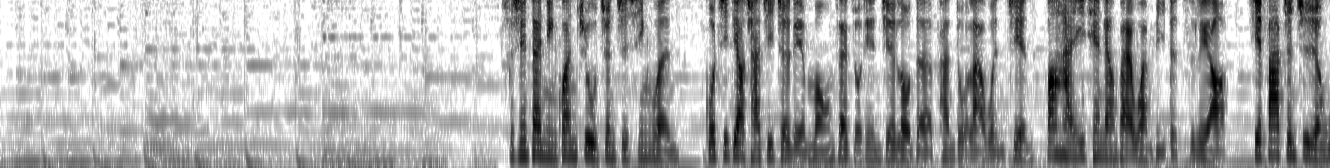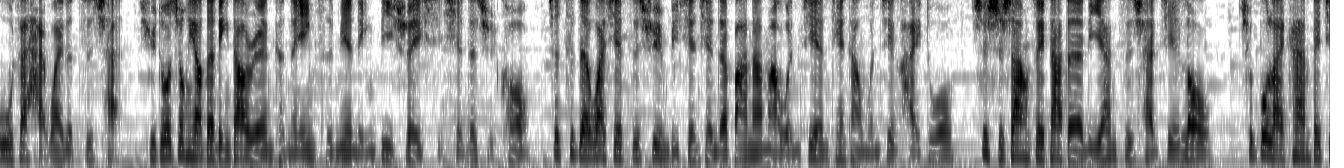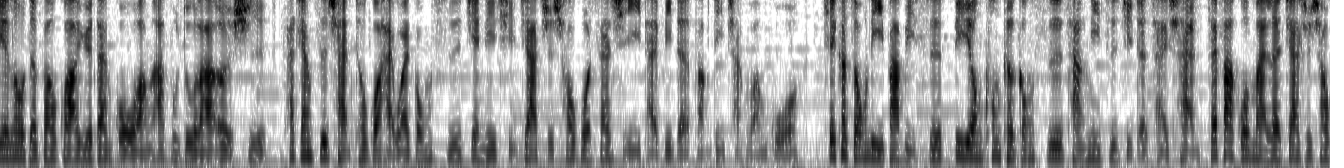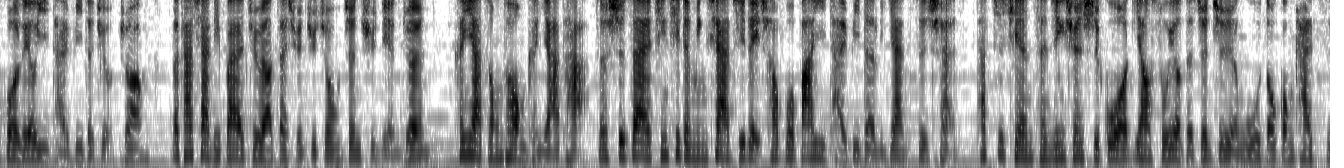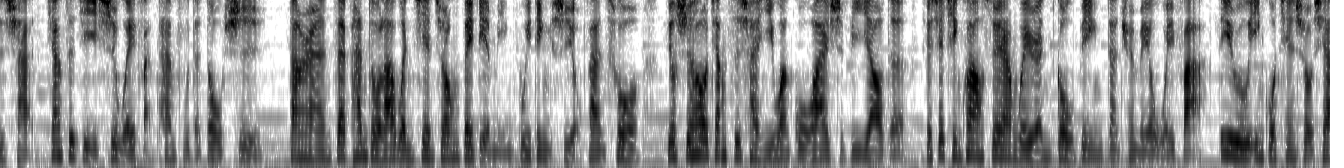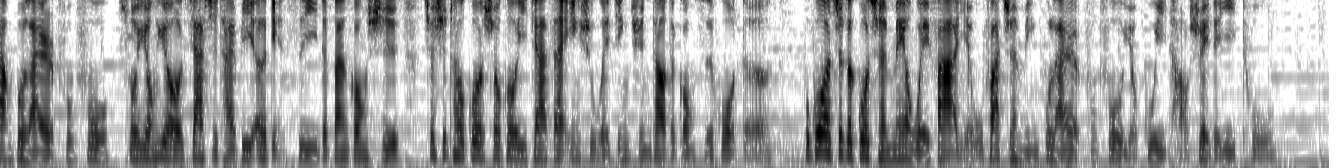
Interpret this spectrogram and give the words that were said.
首先带您关注政治新闻。国际调查记者联盟在昨天揭露的潘朵拉文件，包含一千两百万笔的资料，揭发政治人物在海外的资产，许多重要的领导人可能因此面临避税洗钱的指控。这次的外泄资讯比先前的巴拿马文件、天堂文件还多，是史上最大的离岸资产揭露。初步来看，被揭露的包括约旦国王阿卜杜拉二世，他将资产透过海外公司建立起价值超过三十亿台币的房地产王国。捷克总理巴比斯利用空壳公司藏匿自己的财产，在法国买了价值超过六亿台币的酒庄，而他下礼拜就要在选举中争取连任。肯亚总统肯雅塔则是在亲戚的名下积累超过八亿台币的离岸资产。他之前曾经宣誓过，要所有的政治人物都公开资产，将自己视为反贪腐的斗士。当然，在潘朵拉文件中被点名不一定是有犯错，有时候将资产移往国外是必要的。有些情况虽然为人诟病，但却没有违法。例如，英国前首相布莱尔夫妇所拥有价值台币二点四亿的办公室，就是透过收购一家在英属维京群岛的公司获得。不过，这个过程没有违法，也无法证明布莱尔夫妇有故意逃税的意图。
